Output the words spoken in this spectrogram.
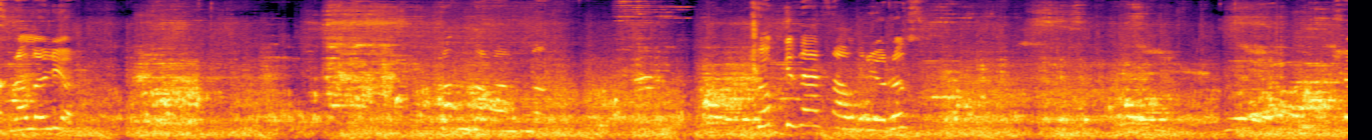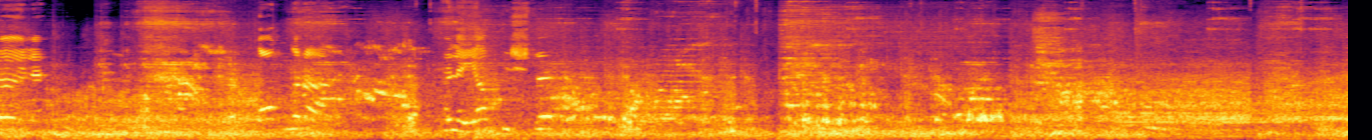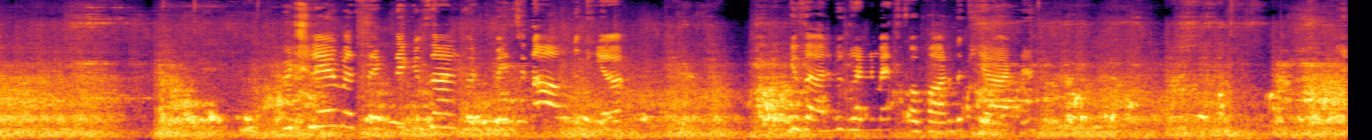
Kral ölüyor. Tam zamanında. Çok güzel saldırıyoruz. Şöyle. Dondur abi. Hele yapıştı. Üçleyemesek de güzel ganimetini aldık ya. Güzel bir ganimet kopardık yani.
